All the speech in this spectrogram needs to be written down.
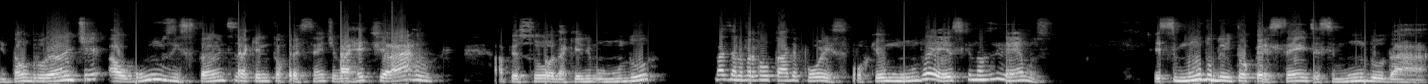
Então, durante alguns instantes, aquele entorpecente vai retirar a pessoa daquele mundo, mas ela vai voltar depois, porque o mundo é esse que nós vivemos. Esse mundo do entorpecente, esse mundo da,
